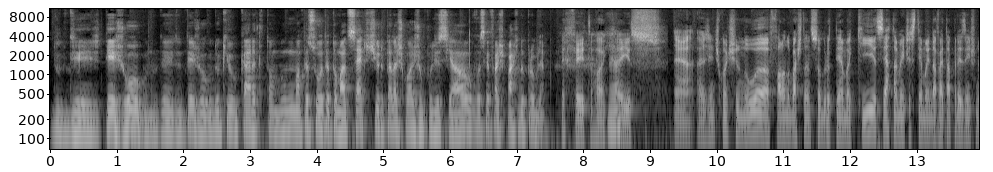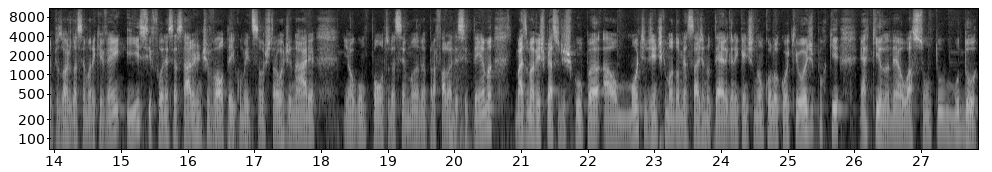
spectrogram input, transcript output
do, de, de, ter jogo, de, de, ter jogo, do que o cara ter uma pessoa ter tomado sete tiros pelas costas de um policial, você faz parte do problema. Perfeito, Rock. Né? É isso. É, a gente continua falando bastante sobre o tema aqui. Certamente esse tema ainda vai estar presente no episódio da semana que vem. E, se for necessário, a gente volta aí com uma edição extraordinária em algum ponto da semana para falar desse tema. Mais uma vez, peço desculpa ao monte de gente que mandou mensagem no Telegram que a gente não colocou aqui hoje, porque é aquilo, né? O assunto mudou.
